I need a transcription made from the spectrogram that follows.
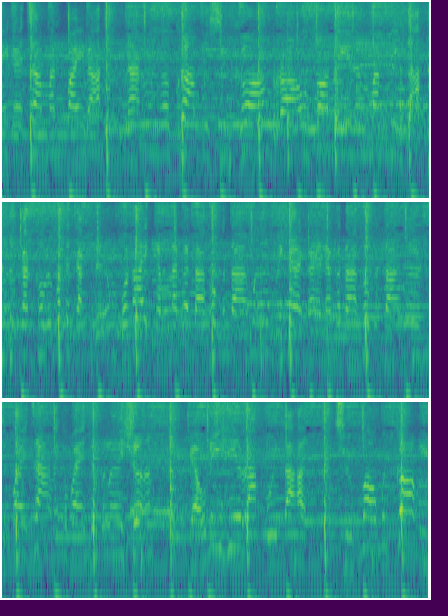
แบบไหนใครจำมันไปได้นั่นก็ความรู้สึกของเราตอนนี้นั้นมันไม่ต่างกันเขาไม่ว่าจากเดิมพอได้กันแล้วก็ตางคนก็ตางมือไม่แก้ไขแล้วก็ตางคนก็ตาเงินจะไปทางไหนก็ไปเถอะเลยเชิญแก้วนี้ให้รักคุยตายถึงเมามันก็ไม่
